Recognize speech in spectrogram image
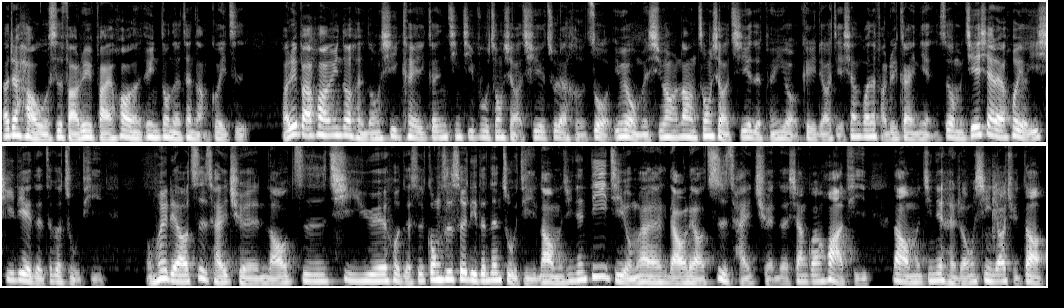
大家好，我是法律白话文运动的站长桂智。法律白话文运动很荣幸可以跟经济部中小企业处来合作，因为我们希望让中小企业的朋友可以了解相关的法律概念，所以我们接下来会有一系列的这个主题，我们会聊制裁权、劳资契约或者是公司设立等等主题。那我们今天第一集我们要来聊聊制裁权的相关话题。那我们今天很荣幸邀请到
